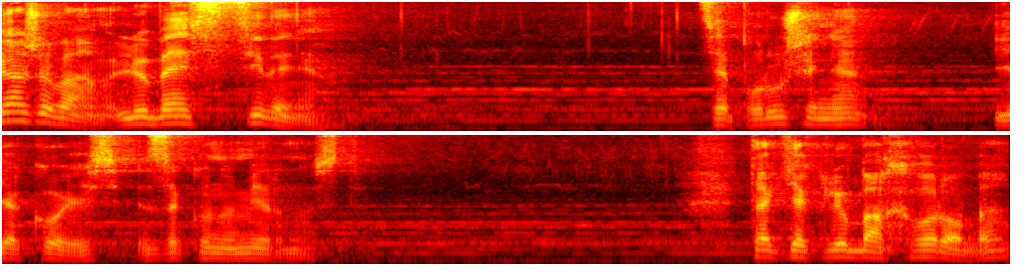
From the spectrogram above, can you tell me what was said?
Кажу вам, любе зцілення це порушення якоїсь закономірності. Так як люба хвороба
